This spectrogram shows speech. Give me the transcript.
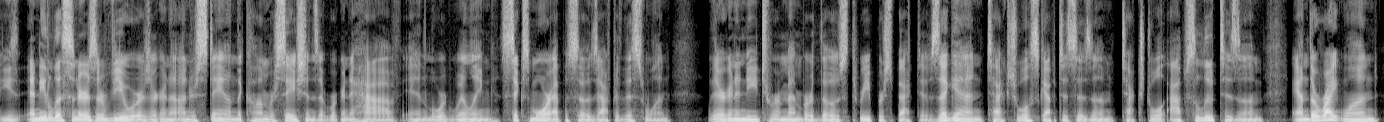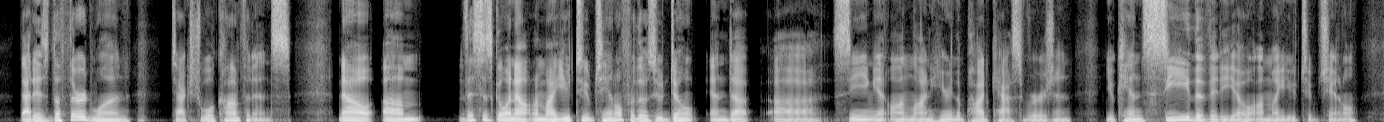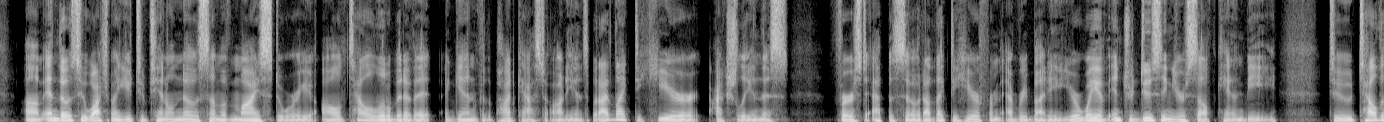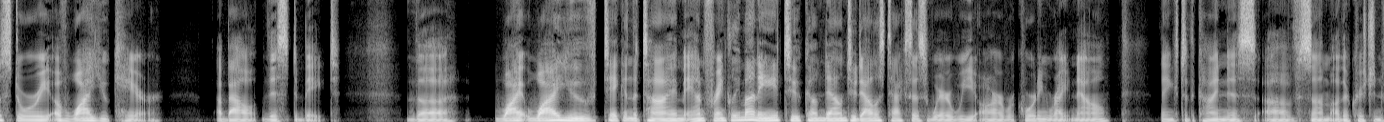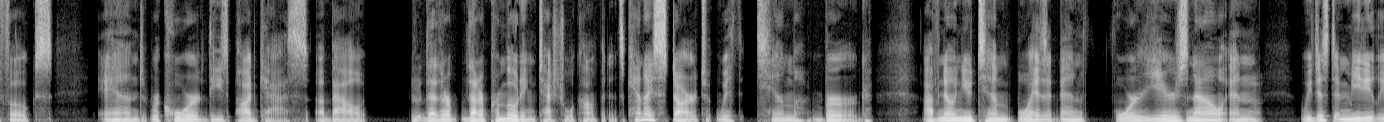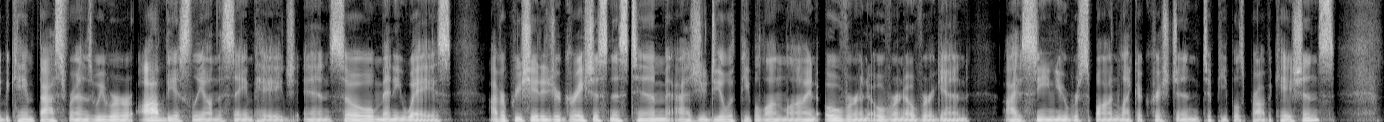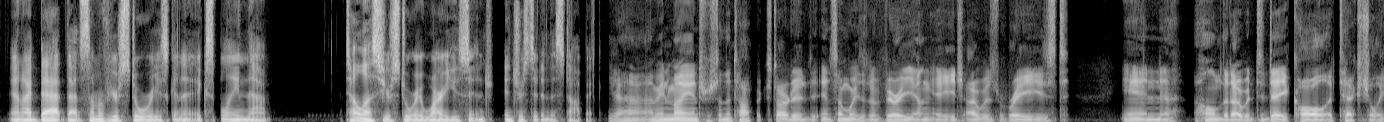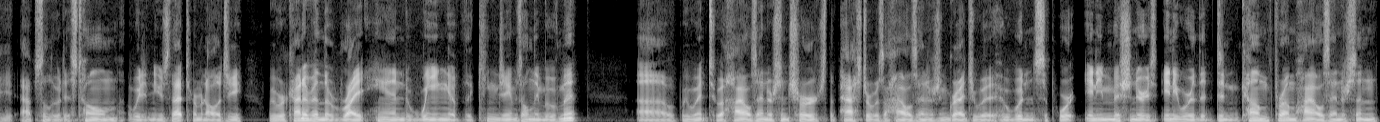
these, any listeners or viewers are going to understand the conversations that we're going to have in Lord willing six more episodes after this one. They're going to need to remember those three perspectives. Again, textual skepticism, textual absolutism, and the right one, that is the third one, textual confidence. Now, um, this is going out on my YouTube channel for those who don't end up uh, seeing it online, hearing the podcast version. You can see the video on my YouTube channel. Um, and those who watch my YouTube channel know some of my story. I'll tell a little bit of it again for the podcast audience, but I'd like to hear actually in this first episode, I'd like to hear from everybody. Your way of introducing yourself can be to tell the story of why you care about this debate. The why why you've taken the time and frankly money to come down to Dallas, Texas where we are recording right now, thanks to the kindness of some other Christian folks and record these podcasts about that are that are promoting textual confidence. Can I start with Tim Berg? I've known you, Tim. Boy, has it been four years now, and Yeah. we just immediately became fast friends. We were obviously on the same page in so many ways. I've appreciated your graciousness, Tim, as you deal with people online over and over and over again. I've seen you respond like a Christian to people's provocations, and I bet that some of your story is going to explain that. Tell us your story. Why are you so in- interested in this topic? Yeah, I mean, my interest in the topic started in some ways at a very young age. I was raised in a home that I would today call a textually absolutist home. We didn't use that terminology. We were kind of in the right hand wing of the King James only movement. Uh, we went to a Hyles Anderson church. The pastor was a Hyles Anderson graduate who wouldn't support any missionaries anywhere that didn't come from Hyles Anderson.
